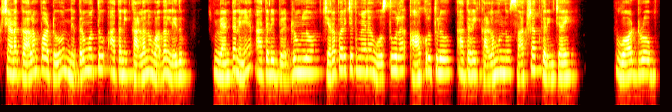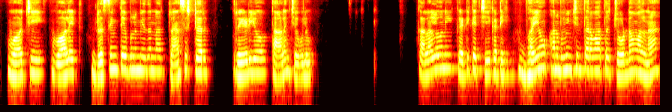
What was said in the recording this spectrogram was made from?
క్షణకాలం పాటు నిద్రమత్తు అతని కళ్ళను వదలలేదు. వెంటనే అతడి బెడ్రూంలో చిరపరిచితమైన వస్తువుల ఆకృతులు అతడి కళ్ళ ముందు సాక్షాత్కరించాయి. Wardrobe watch wallet dressing table మీదున్న ట్రాన్సిస్టర్ రేడియో తాళం చెవులు. కలలోని కటిక చీకటి భయం అనుభవించిన తర్వాత చూడడం వలన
